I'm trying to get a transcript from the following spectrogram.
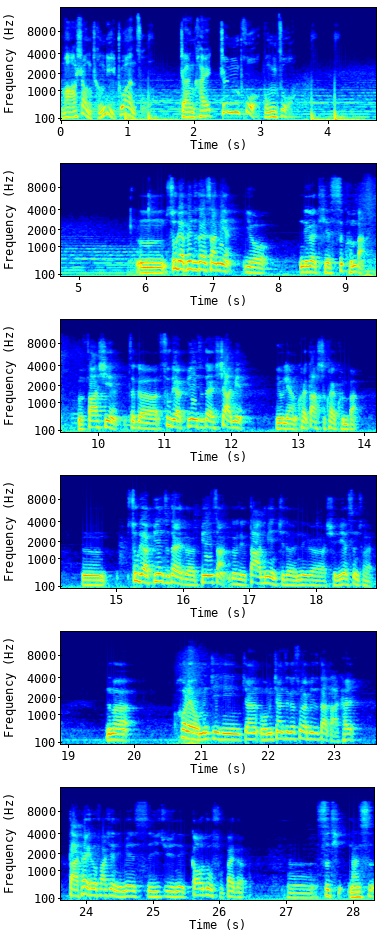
马上成立专案组，展开侦破工作。嗯，塑料编织袋上面有那个铁丝捆绑，发现这个塑料编织袋下面。有两块大石块捆绑，嗯，塑料编织袋的边上都有大面积的那个血液渗出来。那么后来我们进行将我们将这个塑料编织袋打开，打开以后发现里面是一具那高度腐败的嗯尸体男尸。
